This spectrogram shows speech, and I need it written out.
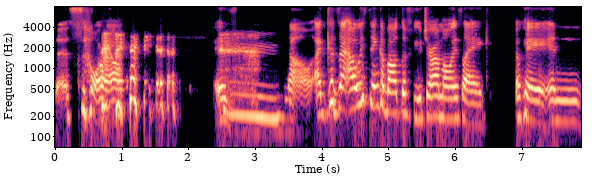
this. or I'll, it's mm. no, because I, I always think about the future. I'm always like, okay, in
